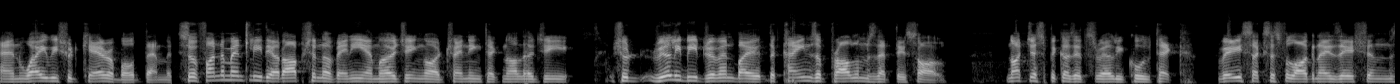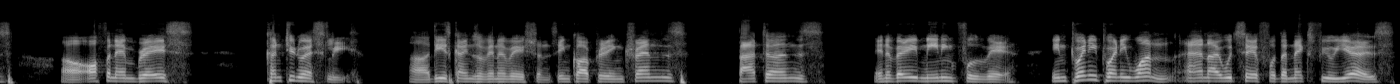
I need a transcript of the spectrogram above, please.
and why we should care about them. So, fundamentally, the adoption of any emerging or trending technology should really be driven by the kinds of problems that they solve not just because it's really cool tech. Very successful organizations uh, often embrace continuously uh, these kinds of innovations, incorporating trends, patterns in a very meaningful way. In 2021, and I would say for the next few years,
